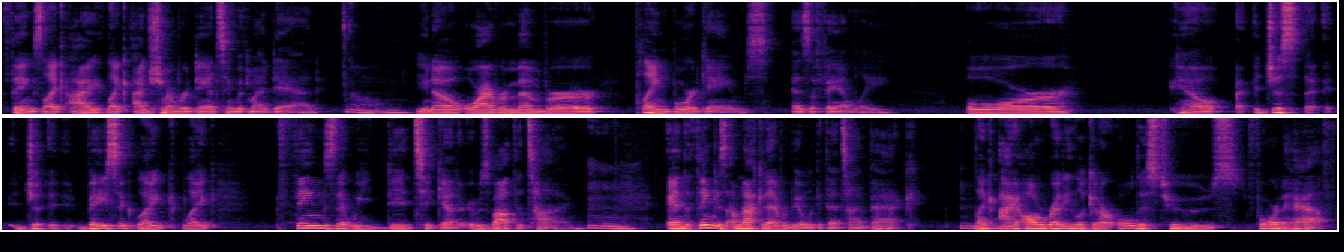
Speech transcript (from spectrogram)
things. Like i like i just remember dancing with my dad oh you know? Or i remember playing board games as a family. Or you know it just just basic like like things that we did together. It was about the time. Mm. And the thing is i'm not going to ever be able to get that time back. Mm. Like i already look at our oldest who's four and a half.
